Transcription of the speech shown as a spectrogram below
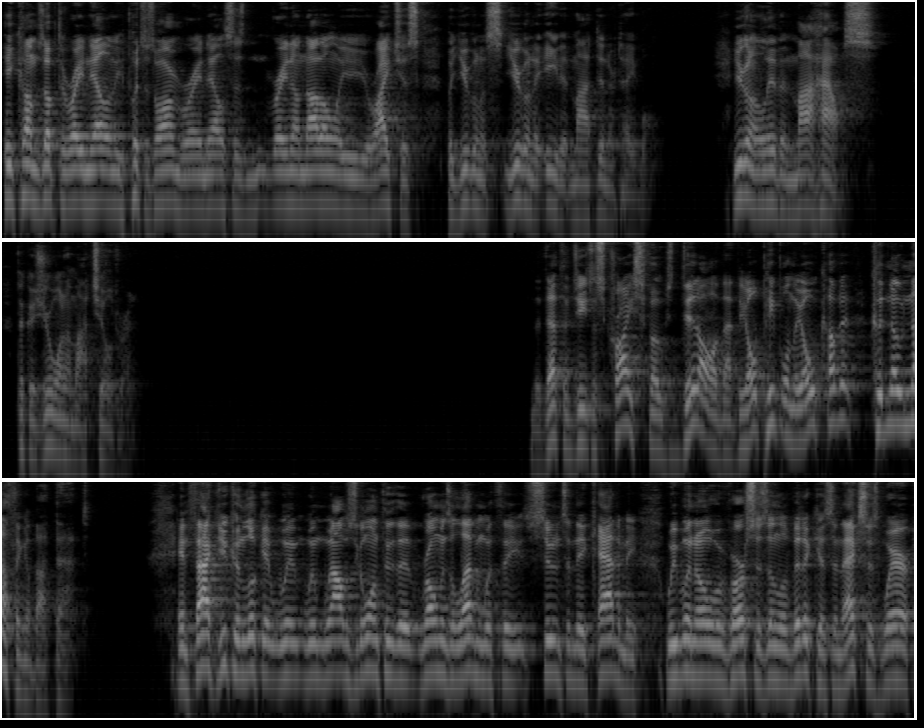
He comes up to Raynell and he puts his arm around Raynell and says, Raynell, not only are you righteous, but you're going you're to eat at my dinner table. You're going to live in my house because you're one of my children. The death of Jesus Christ, folks, did all of that. The old people in the old covenant could know nothing about that. In fact, you can look at when, when I was going through the Romans 11 with the students in the academy, we went over verses in Leviticus and Exodus where,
